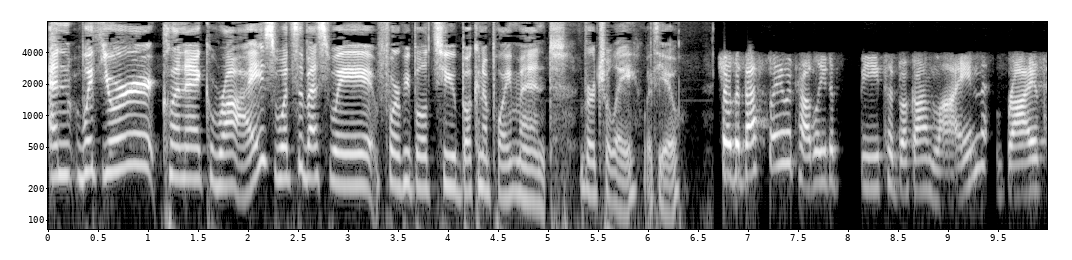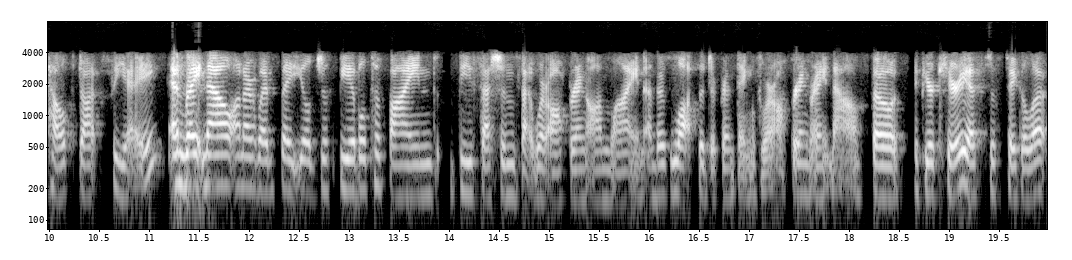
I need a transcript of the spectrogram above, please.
And with your clinic, Rise, what's the best way for people to book an appointment virtually with you? So the best way would probably to be to book online, risehealth.ca. And right now on our website, you'll just be able to find the sessions that we're offering online. And there's lots of different things we're offering right now. So if you're curious, just take a look.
